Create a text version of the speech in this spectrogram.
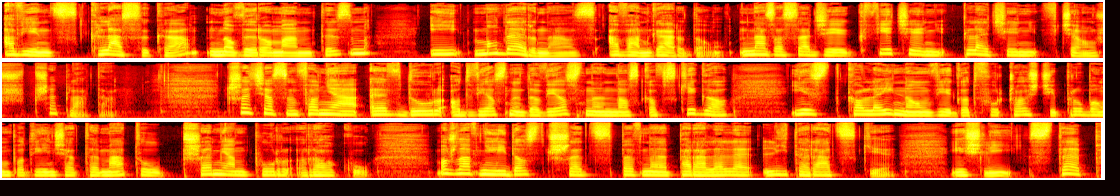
A więc klasyka, nowy romantyzm i moderna z awangardą na zasadzie kwiecień, plecień wciąż przeplata. Trzecia symfonia F-dur od wiosny do wiosny Noskowskiego jest kolejną w jego twórczości próbą podjęcia tematu przemian pór roku. Można w niej dostrzec pewne paralele literackie. Jeśli step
